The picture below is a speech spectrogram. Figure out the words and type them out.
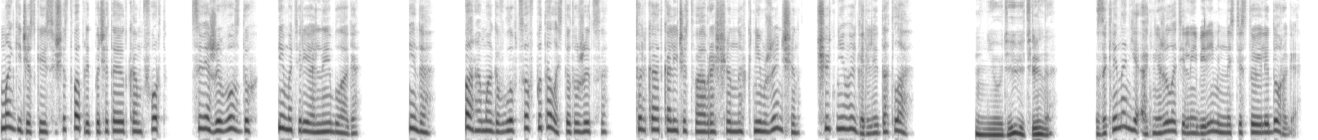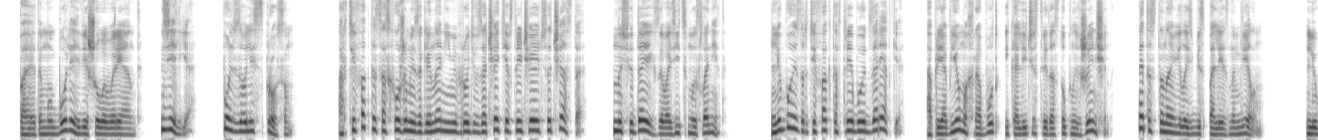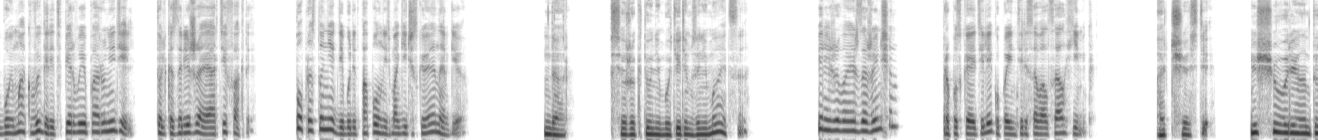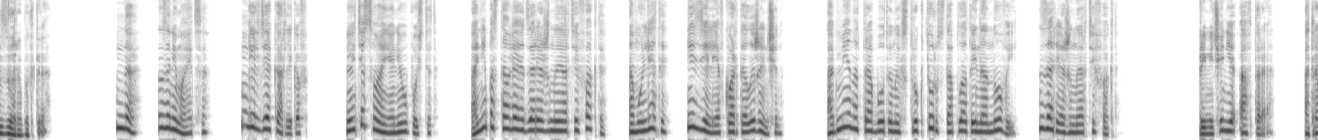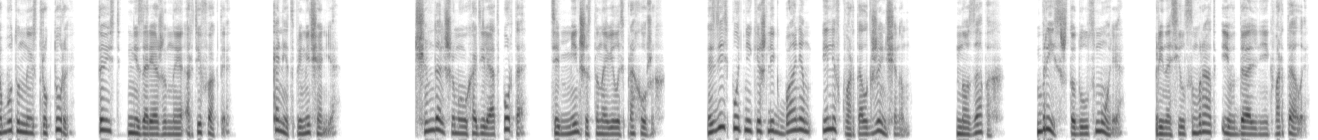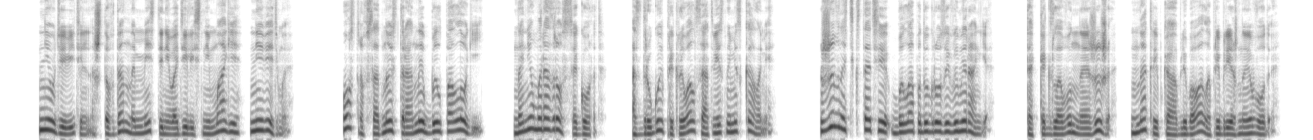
Магические существа предпочитают комфорт, свежий воздух и материальные блага. И да, пара магов-глупцов пыталась тут ужиться, только от количества обращенных к ним женщин чуть не выгорели дотла. Неудивительно. Заклинания от нежелательной беременности стоили дорого, поэтому более дешевый вариант – зелья – пользовались спросом. Артефакты со схожими заклинаниями против зачатия встречаются часто, но сюда их завозить смысла нет. Любой из артефактов требует зарядки, а при объемах работ и количестве доступных женщин это становилось бесполезным делом. Любой маг выгорит в первые пару недель, только заряжая артефакты. Попросту негде будет пополнить магическую энергию. Дар, все же кто-нибудь этим занимается? Переживаешь за женщин? Пропуская телегу, поинтересовался алхимик. Отчасти. Ищу варианты заработка. Да, занимается. Гильдия карликов. Эти свои не упустят. Они поставляют заряженные артефакты, амулеты и зелья в кварталы женщин. Обмен отработанных структур с доплатой на новый, заряженный артефакт. Примечание автора. Отработанные структуры, то есть незаряженные артефакты. Конец примечания. Чем дальше мы уходили от порта, тем меньше становилось прохожих. Здесь путники шли к баням или в квартал к женщинам. Но запах, бриз, что дул с моря, приносил смрад и в дальние кварталы. Неудивительно, что в данном месте не водились ни маги, ни ведьмы. Остров с одной стороны был пологий, на нем и разросся город, а с другой прикрывался отвесными скалами. Живность, кстати, была под угрозой вымирания, так как зловонная жижа накрепко облюбовала прибрежные воды.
